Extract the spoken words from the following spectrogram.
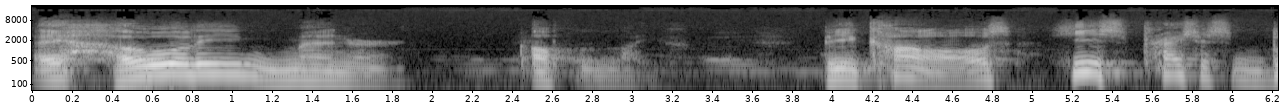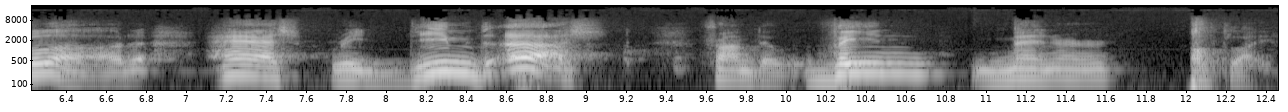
a holy manner of life because his precious blood has redeemed us from the vain manner of life.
